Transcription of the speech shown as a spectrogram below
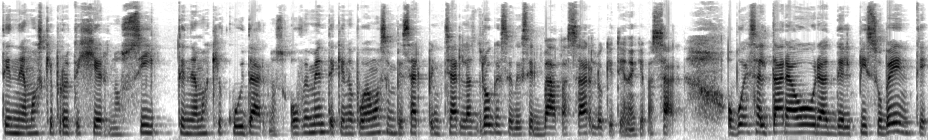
tenemos que protegernos, sí, tenemos que cuidarnos. Obviamente que no podemos empezar a pinchar las drogas y decir va a pasar lo que tiene que pasar. O voy a saltar ahora del piso 20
